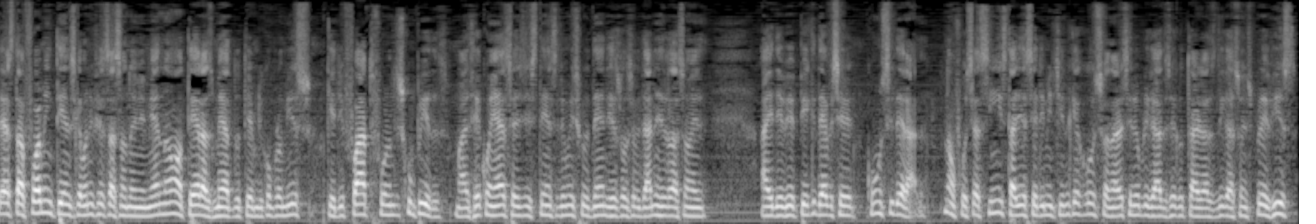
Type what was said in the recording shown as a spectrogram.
Desta forma, entende-se que a manifestação do MME não altera as metas do termo de compromisso, que de fato foram descumpridas, mas reconhece a existência de uma excludente de responsabilidade em relação à IDVP que deve ser considerada. Não fosse assim, estaria se admitindo que a concessionária seria obrigada a executar as ligações previstas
